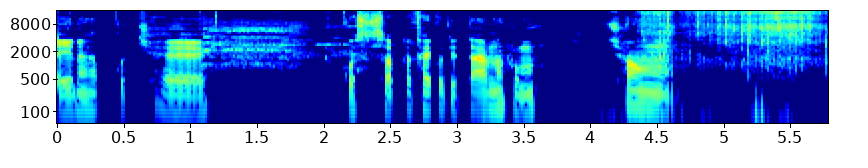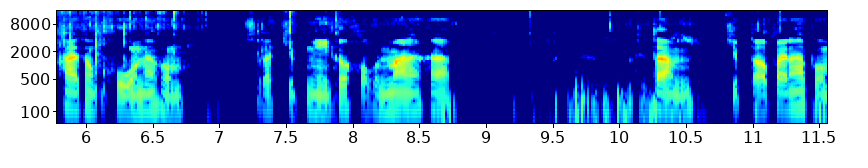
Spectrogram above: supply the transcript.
ค์นะครับ กดแชร์ กด subscribe กดติดตามนะผมช่องพายทองคูณนะครับผมสำหรับคลิปนี้ก็ขอบคุณมากนะครับ ติดตามคลิปต่อไปนะครับผม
